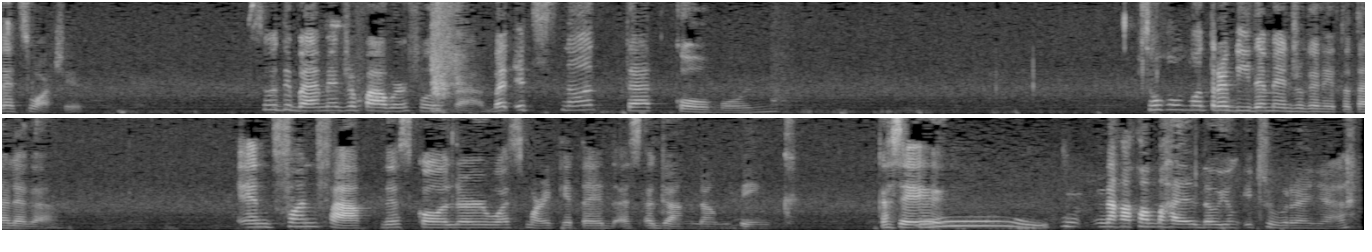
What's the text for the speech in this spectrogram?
let's watch it. So, di ba, medyo powerful siya. But it's not that common. So, kung kontrabida, medyo ganito talaga. And fun fact, this color was marketed as a Gangnam Pink. Kasi, Ooh. nakakamahal daw yung itsura niya.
